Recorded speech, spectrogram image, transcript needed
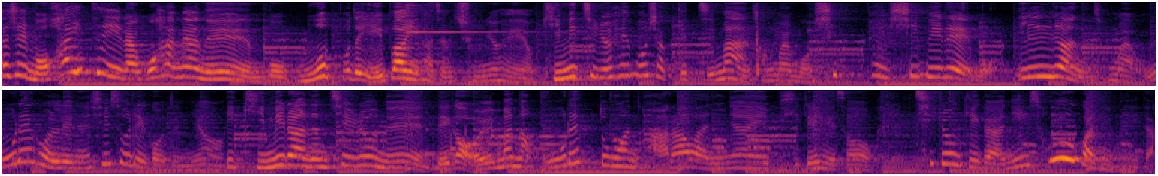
사실 뭐 화이트닝이라고 하면은 뭐 무엇보다 예방이 가장 중요해요. 기미 치료 해보셨겠지만 정말 뭐 10회, 11회, 뭐 1년 정말 오래 걸리는 시술이거든요. 이 기미라는 치료는 내가 얼마나 오랫동안 알아왔냐에 비례해서 치료 기간이 소요가 됩니다.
